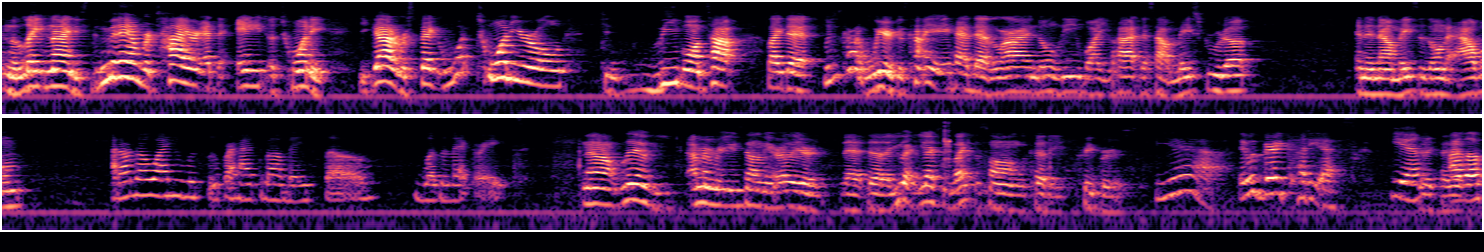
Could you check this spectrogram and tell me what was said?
in the late '90s. The man retired at the age of 20. You gotta respect what 20 year old can leave on top like that, which is kind of weird because Kanye had that line, "Don't leave while you hot." That's how Mase screwed up, and then now Mase is on the album. I don't know why he was super hyped about bass though. Wasn't that great? Now, Liv, I remember you telling me earlier that uh, you you actually liked the song with Cudi, Creepers. Yeah, it was very Cudi esque. Yeah. Very Cudi. I love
